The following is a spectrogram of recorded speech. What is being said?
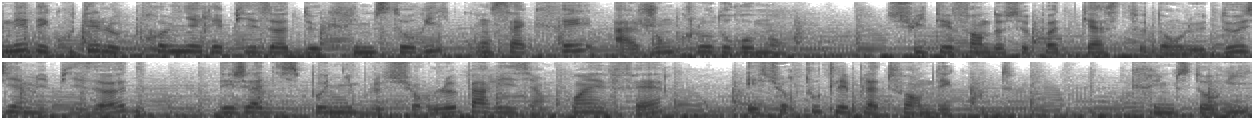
Venez d'écouter le premier épisode de Crime Story consacré à Jean-Claude Roman. Suite et fin de ce podcast dans le deuxième épisode, déjà disponible sur leparisien.fr et sur toutes les plateformes d'écoute. Crime Story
